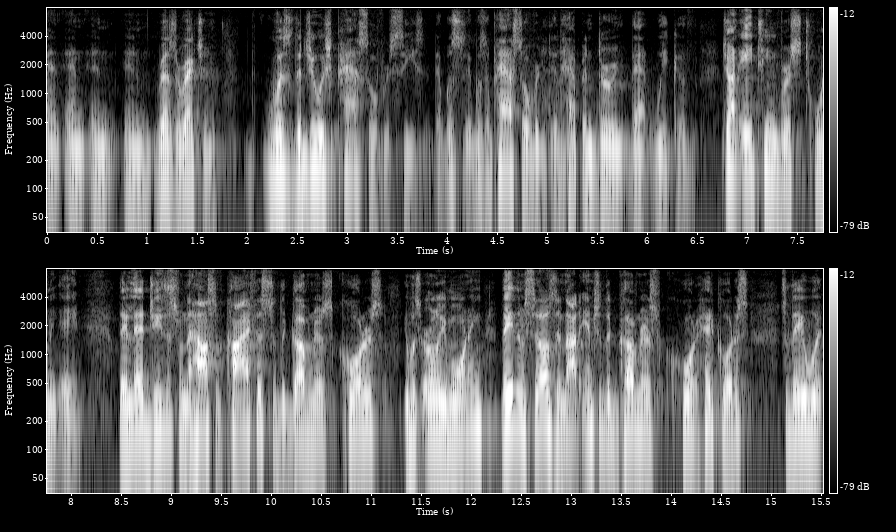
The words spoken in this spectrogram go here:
and, and, and, and resurrection was the Jewish Passover season. That was, it was a Passover that happened during that week of John 18, verse 28. They led Jesus from the house of Caiaphas to the governor's quarters. It was early morning. They themselves did not enter the governor's headquarters, so they would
